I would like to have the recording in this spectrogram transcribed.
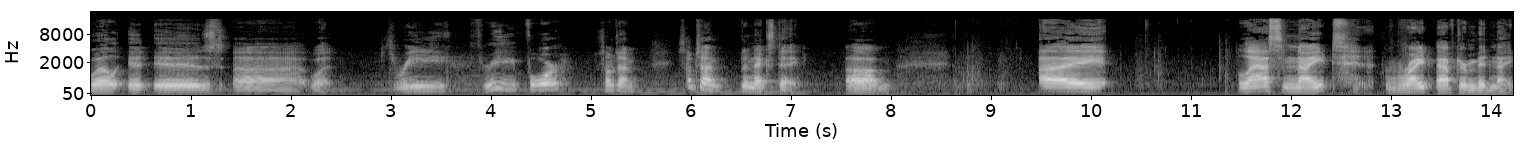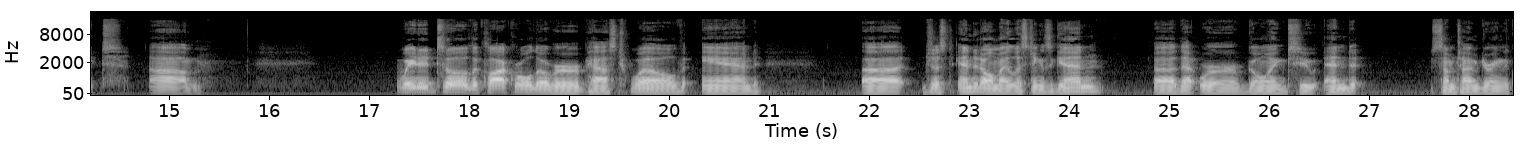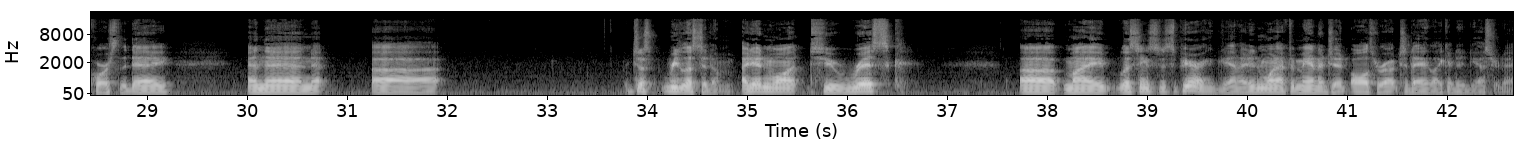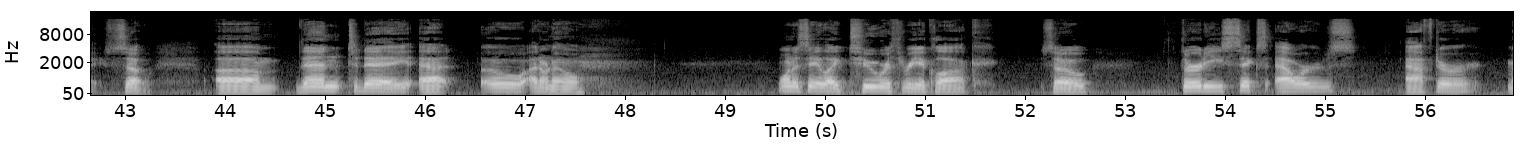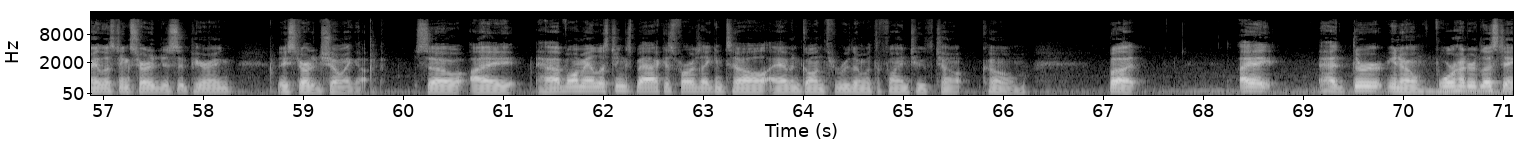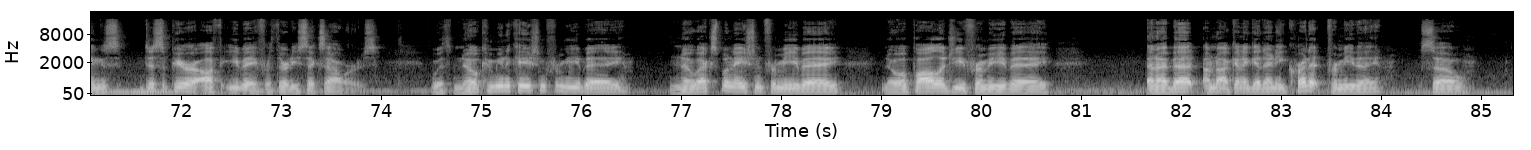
Well, it is uh, what three, three, four, sometime, sometime the next day. Um, I last night, right after midnight, um, waited till the clock rolled over past twelve and uh, just ended all my listings again uh, that were going to end sometime during the course of the day, and then uh, just relisted them. I didn't want to risk uh, my listings disappearing again. I didn't want to have to manage it all throughout today like I did yesterday. So um, then today at oh I don't know, want to say like two or three o'clock. So 36 hours after my listings started disappearing, they started showing up. So I have all my listings back as far as I can tell. I haven't gone through them with a fine tooth to- comb, but I had thir- you know 400 listings disappear off eBay for 36 hours with no communication from eBay, no explanation from eBay, no apology from eBay, and I bet I'm not going to get any credit from eBay. So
